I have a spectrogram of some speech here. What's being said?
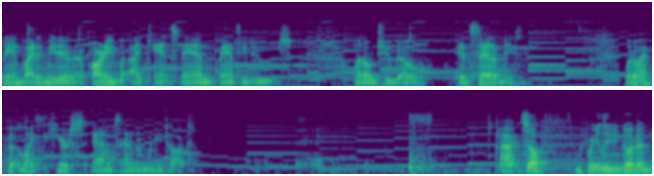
They invited me to their party, but I can't stand fancy dues. Why don't you go instead of me? What do I feel like hear Adam Sandler when he talks? Alright, so before you leave, you can go to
